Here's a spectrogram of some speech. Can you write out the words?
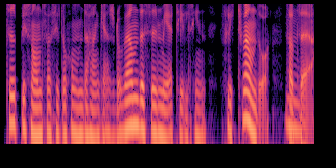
typisk sån så här situation där han kanske då vänder sig mer till sin flickvän då, så Mm. att säga.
